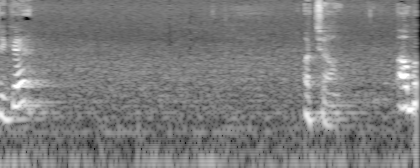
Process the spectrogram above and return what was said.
ठीक है? अच्छा अब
